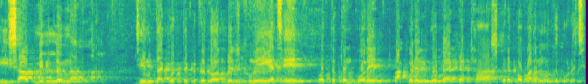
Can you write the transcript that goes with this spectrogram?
হিসাব মিলল না আল্লাহ। চিন্তা করতে করতে দরবেশ ঘুমিয়ে গেছে। কতক্ষণ পরে পাকড়ের গোটা একটা ঠাস করে কপালের মধ্যে পড়েছে।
